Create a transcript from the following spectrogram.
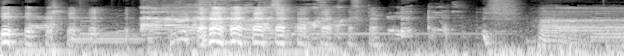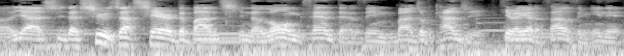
Ah. Uh, yeah, she, the Shu just shared a bunch in a long sentence in bunch of kanji, Here I hiragana, something in a,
